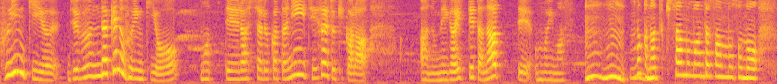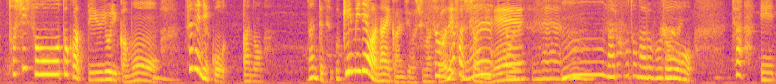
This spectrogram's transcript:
雰囲気自分だけの雰囲気を持っていらっしゃる方に小さい時からあの目がいってたなって思います。うんうん、なんか夏木さんも萬田さんもその年相応とかっていうよりかも、うん、常にこうあのなんて受け身ではない感じはしますよね、ね、ファッションにね。そうですね。うん、なるほどなるほど。はい、じゃあえー、っ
